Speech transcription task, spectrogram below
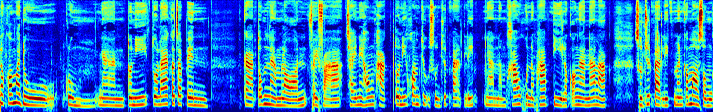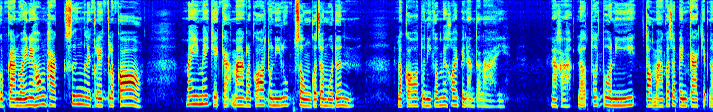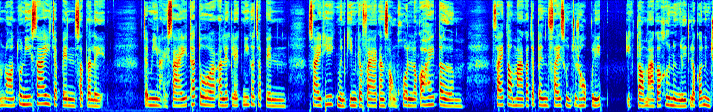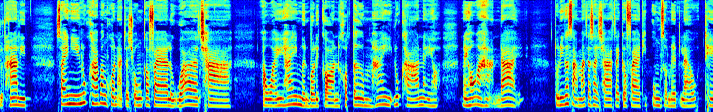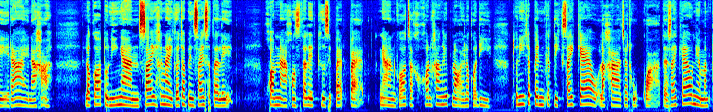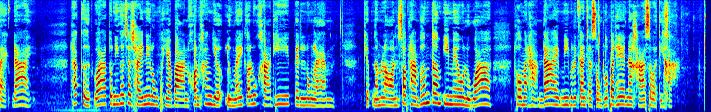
เราก็มาดูกลุ่มงานตัวนี้ตัวแรกก็จะเป็นกาต้มน้ำร้อนไฟฟ้าใช้ในห้องพัก ตัวนี้ความจุ 0.8 ลิตร งานนำเข้าคุณภาพดี แล้วก็งานน่ารัก 0.8 ลิตร มันก็เหมาะสมกับการไว้ในห้องพัก ซึ่งเล็กๆ แล้วก็ไม่ไม่เกะกะมาก แล้วก็ตัวนี้รูปทรงก็จะโมเดิร์นแล้วก็ตัวนี้ก็ไม่ค่อยเป็นอันตรายนะคะ แล้วตัวตัวนี้ ต่อมาก็จะเป็นกาเก็บน้ำร้อนตัวนี้ไส้จะเป็นสแตเลสจะมีหลายไซส์ ถ้าตัวอันเล็กๆ นี่ก็จะเป็นไซส์ที่เหมือนกินกาแฟกันสองคน แล้วก็ให้เติม ไซส์ต่อมาก็จะเป็นไซส์ 0.6 ลิตร อีกต่อมาก็คือ 1 ลิตร แล้วก็ 1.5 ลิตร ไซส์นี้ลูกค้าบางคนอาจจะชงกาแฟหรือว่าชา เอาไว้ให้เหมือนบริกรเขาเติมให้ลูกค้าในในห้องอาหารได้ ตัวนี้ก็สามารถจะใส่ชาใส่กาแฟที่ปรุงสำเร็จแล้วเทได้นะคะ แล้วก็ตัวนี้งานไส้ข้างในก็จะเป็นไส้สแตเลสความหนาของสแตเลสคือ 18.8 งานก็จะค่อนข้างเรียบร้อยแล้วก็ดี ตัวนี้จะเป็นกระติกไส้แก้วราคาจะถูกกว่า แต่ไส้แก้วเนี่ยมันแตกได้ ถ้าเกิดว่าตัวนี้ก็จะใช้ในโรงพยาบาลค่อนข้างเยอะ หรือไม่ก็ลูกค้าที่เป็นโรงแรม เก็บน้ำร้อนสอบถามเพิ่มเติมอีเมล หรือว่า โทรมาถามได้มีบริการจัดส่งทั่วประเทศนะคะ สวัสดีค่ะ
